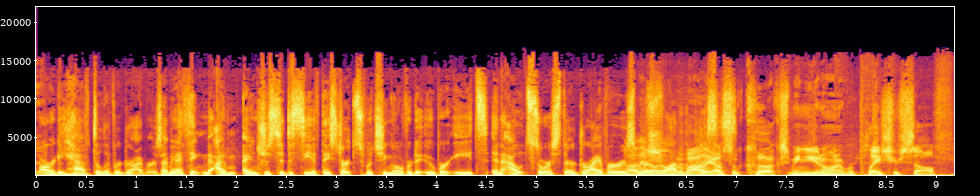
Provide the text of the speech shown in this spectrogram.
already have delivered drivers. I mean, I think I'm interested to see if they start switching over to Uber Eats and outsource their drivers. Oh, but a will. lot of the places, also cooks. I mean, you don't want to replace yourself.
